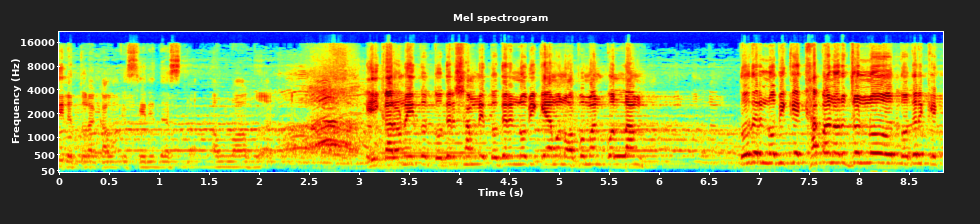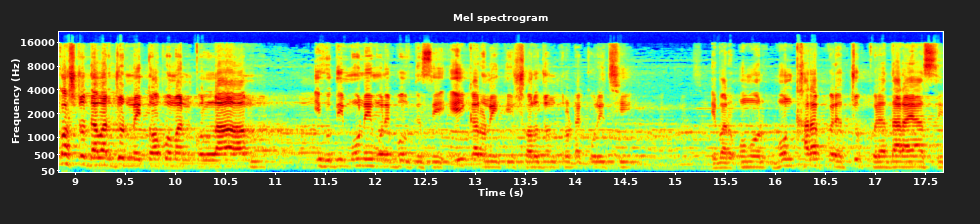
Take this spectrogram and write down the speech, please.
দিলে তোরা কাউকে ছেড়ে দেস না। আল্লাহু এই কারণেই তো তোদের সামনে তোদের নবীকে এমন অপমান করলাম। তোদের নবীকে খাপানোর জন্য, তোদেরকে কষ্ট দেওয়ার জন্যই তো অপমান করলাম। ইহুদি মনে মনে বলতেছে, এই কারণেই তুই ষড়যন্ত্রটা করেছি। এবার ওমর মন খারাপ করে চুপ করে দাঁড়ায় আছে।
